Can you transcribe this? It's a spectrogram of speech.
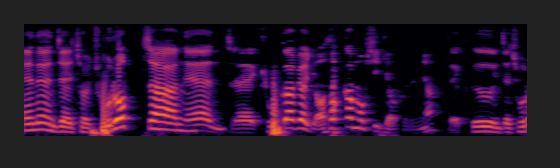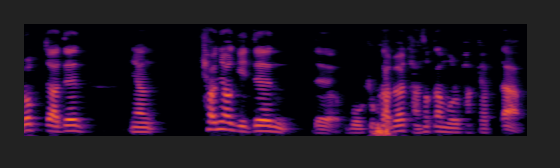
에는 이제 저 졸업자는 이제 교과별 여섯 과목씩이었거든요. 네, 그 이제 졸업자든 그냥 현역이든 네, 뭐 교과별 다섯 과목으로 바뀌었다.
